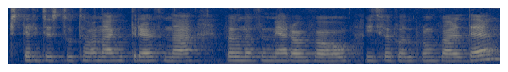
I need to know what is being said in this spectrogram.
40 tonach drewna pełnowymiarową bitwę pod Grunwaldem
